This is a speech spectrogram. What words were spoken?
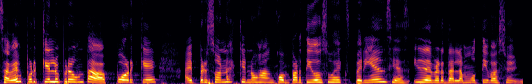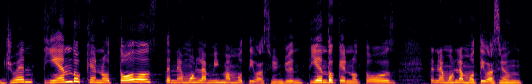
¿sabes por qué lo preguntaba? Porque hay personas que nos han compartido sus experiencias y de verdad la motivación, yo entiendo que no todos tenemos la misma motivación, yo entiendo que no todos tenemos la motivación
